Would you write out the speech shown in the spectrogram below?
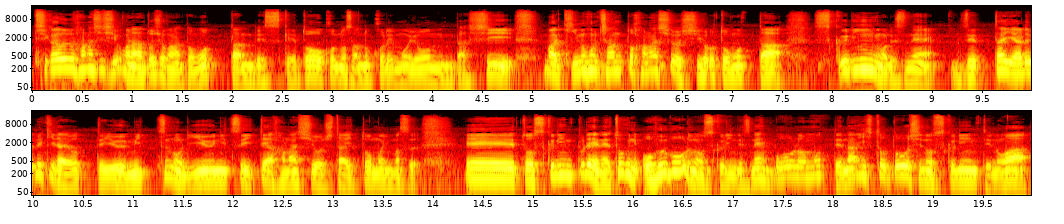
違う話しようかな、どうしようかなと思ったんですけど、今野さんのこれも読んだし、まあ、昨日ちゃんと話をしようと思ったスクリーンをですね、絶対やるべきだよっていう3つの理由について話をしたいと思います。えーと、スクリーンプレーね、特にオフボールのスクリーンですね、ボールを持ってない人同士のスクリーンっていうのは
